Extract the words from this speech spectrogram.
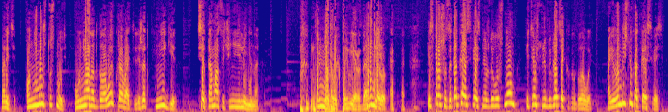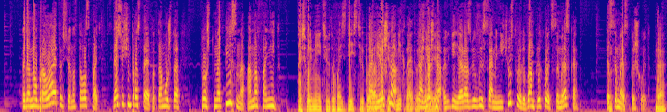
Смотрите, он не может уснуть. У него над головой в кровати лежат книги все тома сочинения Ленина. Примеру. К примеру, да? К примеру. И спрашивается, какая связь между его сном и тем, что у него библиотека над головой? А я вам объясню, какая связь. Когда она убрала это все, она стала спать. Связь очень простая, потому что то, что написано, она фонит. То есть вы имеете в виду воздействие было конечно, книг на этого конечно, человека? Конечно, Евгений, а разве вы сами не чувствовали? Вам приходит смс смс приходит да.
